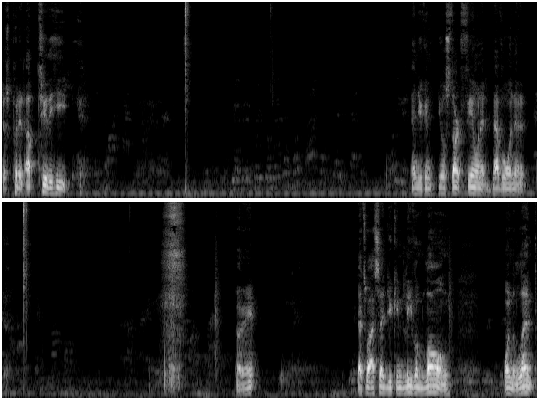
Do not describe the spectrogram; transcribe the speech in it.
Just put it up to the heat and you can you'll start feeling it beveling it. All right? That's why I said you can leave them long on the length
